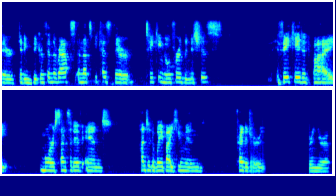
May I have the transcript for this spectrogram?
they're getting bigger than the rats, and that's because they're taking over the niches vacated by more sensitive and hunted away by human predators in Europe.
